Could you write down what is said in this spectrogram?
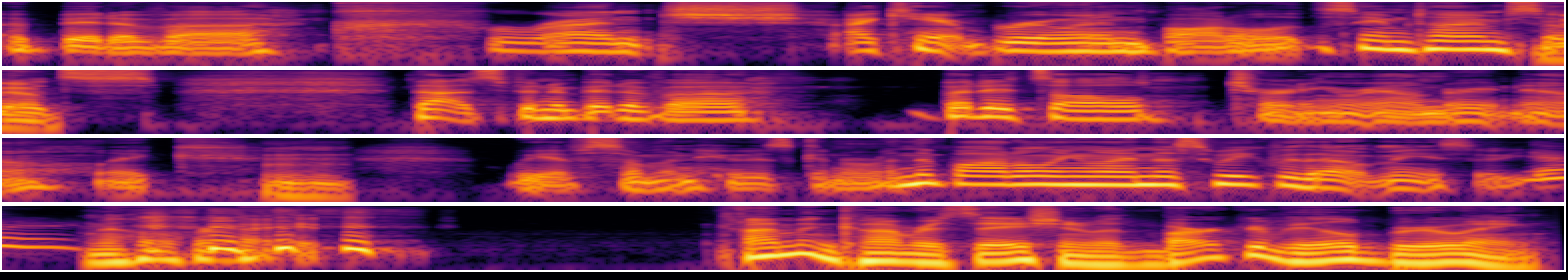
a bit of a crunch i can't brew and bottle at the same time so Yeah. it's that's been a bit of a but it's all turning around right now like Mhm. we have someone who is going to run the bottling line this week without me so yay All right. I'm in conversation with Barkerville Brewing.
